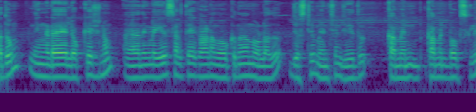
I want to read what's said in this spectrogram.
അതും നിങ്ങളുടെ ലൊക്കേഷനും നിങ്ങൾ ഏത് സ്ഥലത്തേക്കാണ് നോക്കുന്നത് എന്നുള്ളത് ജസ്റ്റ് മെൻഷൻ ചെയ്ത് കമന്റ് കമന്റ് ബോക്സിൽ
